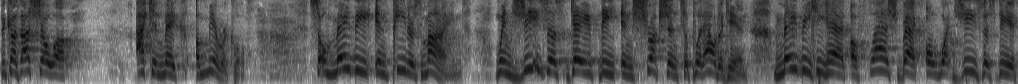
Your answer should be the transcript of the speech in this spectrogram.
because i show up i can make a miracle. So maybe in peter's mind when Jesus gave the instruction to put out again, maybe he had a flashback on what Jesus did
